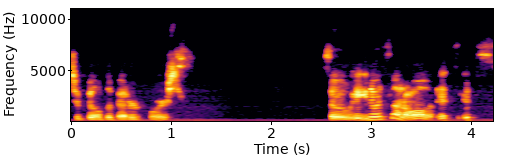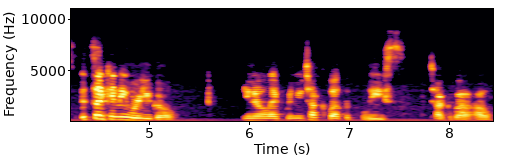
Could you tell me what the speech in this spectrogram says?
to build a better force so you know it's not all it's it's it's like anywhere you go. You know like when you talk about the police talk about how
